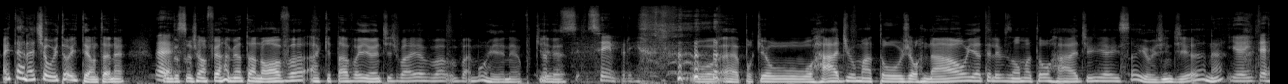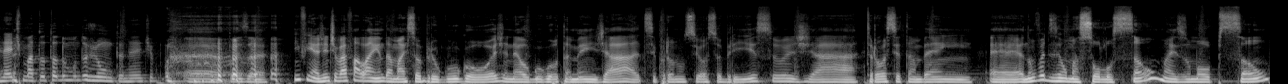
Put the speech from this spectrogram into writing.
A internet é 880, né? É. Quando surge uma ferramenta nova, a que tava aí antes vai, vai, vai morrer, né? Porque... Não, Sempre. O, é, porque o rádio matou o jornal e a televisão matou o rádio e é isso aí. Hoje em dia, né? E a internet matou todo mundo junto, né? Tipo... É, pois é. Enfim, a gente vai falar ainda mais sobre o Google hoje, né? O Google também já se pronunciou sobre isso, já trouxe também, é, não vou dizer uma solução, mas uma opção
